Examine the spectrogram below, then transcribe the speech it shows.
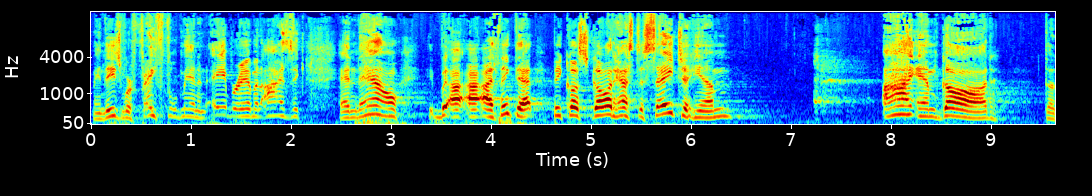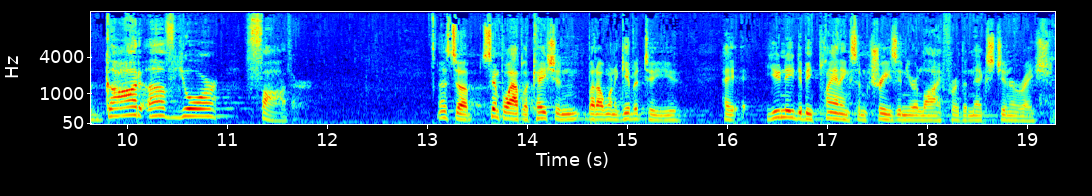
I mean, these were faithful men, and Abraham and Isaac. And now, I, I think that because God has to say to him, I am God, the God of your father. That's a simple application, but I want to give it to you. Hey, you need to be planting some trees in your life for the next generation,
